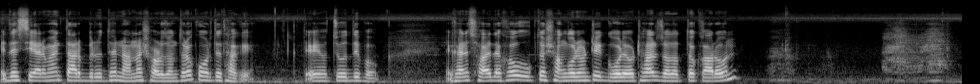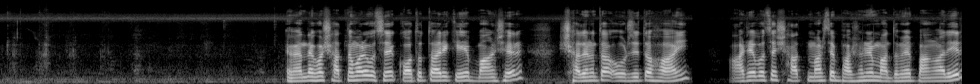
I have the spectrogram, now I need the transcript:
এতে চেয়ারম্যান তার বিরুদ্ধে নানা ষড়যন্ত্র করতে থাকে। এই হচ্ছে উদ্দীপক। এখানে ছয় দেখো, উক্ত সংগঠনটি গড়ে ওঠার যথার্থ কারণ এখানে দেখো সাত নম্বরে বলছে কত তারিখে বাংলাদেশের স্বাধীনতা অর্জিত হয়? আঠে বছর সাত মার্চের ভাষণের মাধ্যমে বাঙালির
